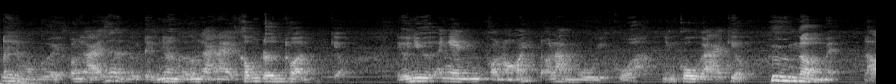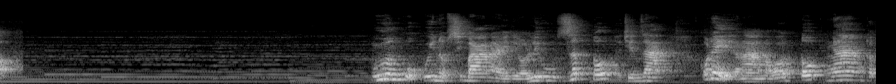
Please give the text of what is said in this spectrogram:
đây là một người con gái rất là nữ tính, nhưng mà người con gái này không đơn thuần, kiểu, nếu như anh em có nói, đó là mùi của những cô gái, kiểu, hư ngầm ấy. Đó. Mùi hương của Queen of Sheba này thì nó lưu rất tốt ở trên da có thể là nó tốt ngang, thậm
